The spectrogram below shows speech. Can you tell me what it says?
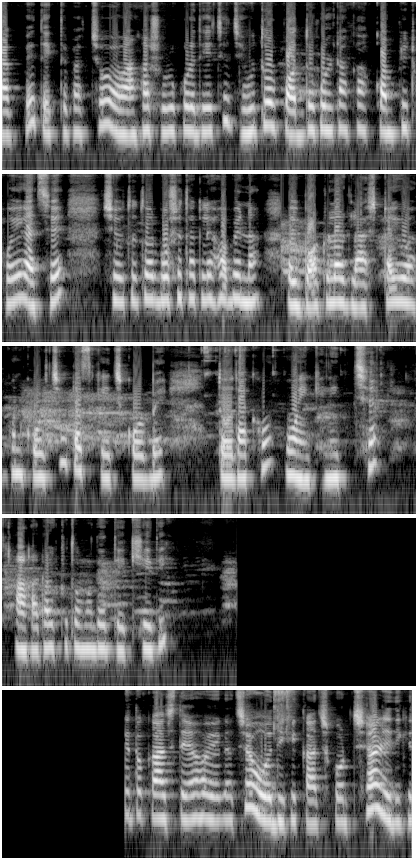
লাগবে, দেখতে পাচ্ছ আঁকা শুরু করে দিয়েছে। যেহেতু ওর পদ্মফুলটা আঁকা কমপ্লিট হয়ে গেছে, সেহেতু তো আর বসে থাকলে হবে না। ওই বটল আর গ্লাসটাই ও এখন করছে, ওটা স্কেচ করবে। তো দেখো, ও এঁকে নিচ্ছে। আঁকাটা একটু তোমাদের দেখিয়ে দিই। তো কাজ দেওয়া হয়ে গেছে ওদিকে কাজ করছে, আর এদিকে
